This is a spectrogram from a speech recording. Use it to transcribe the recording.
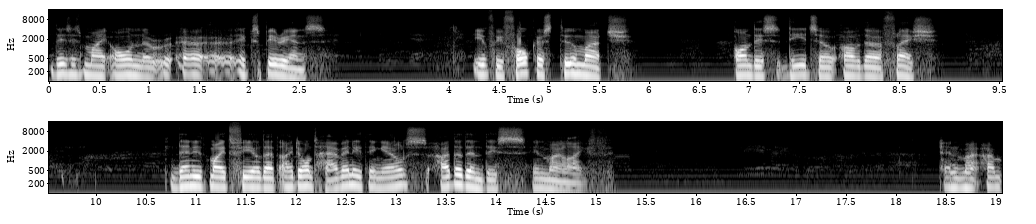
this is my own uh, uh, experience. If we focus too much on these deeds of, of the flesh, then it might feel that I don't have anything else other than this in my life. And my, um,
